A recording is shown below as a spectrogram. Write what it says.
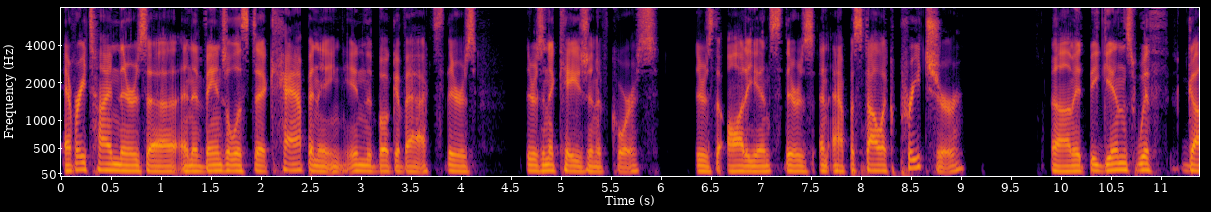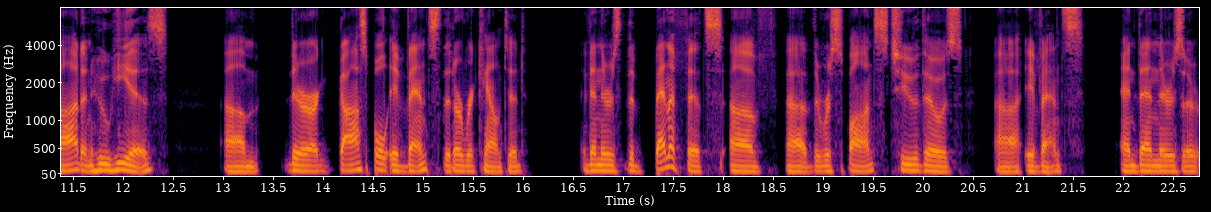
every time there's a, an evangelistic happening in the Book of Acts. There's there's an occasion, of course. There's the audience. There's an apostolic preacher um, it begins with God and who He is. Um, there are gospel events that are recounted. And then there's the benefits of uh, the response to those uh, events. And then there's a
